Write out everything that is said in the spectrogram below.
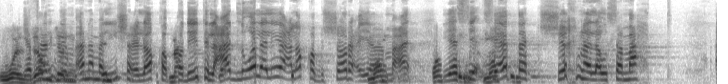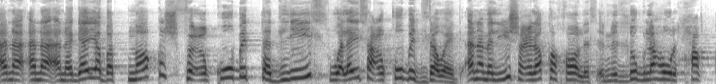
يا والزوجة فندم أنا ماليش علاقة بقضية العدل ولا ليه علاقة بالشرع. يا ممكن- مع يا. سيادتك شيخنا لو سمحت أنا أنا أنا جاية بتناقش في عقوبة تدليس وليس عقوبة زواج. أنا ماليش علاقة خالص إن الزوج له الحق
